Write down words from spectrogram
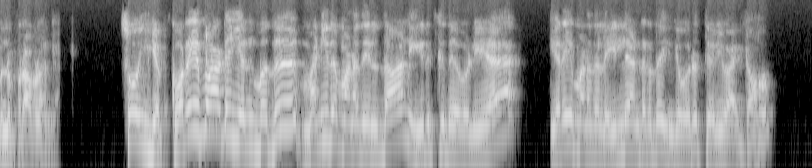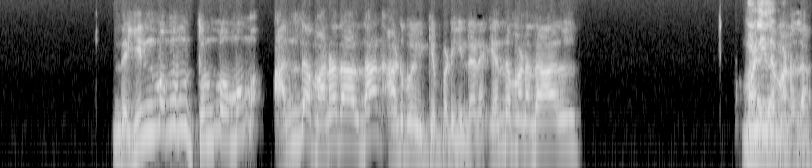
ஒன்றும் ப்ராப்ளம் இல்லை. ஸோ இங்க குறைபாடு என்பது மனித மனதில் தான் இருக்குதே ஒழிய இறை மனதில் இல்லைன்றது இங்க ஒரு தெளிவாயிட்டோம். இந்த இன்பமும் துன்பமும் அந்த மனதால் தான் அனுபவிக்கப்படுகின்றன. எந்த மனதால்? மனித மனதால்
